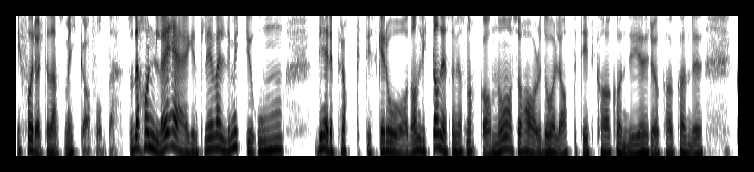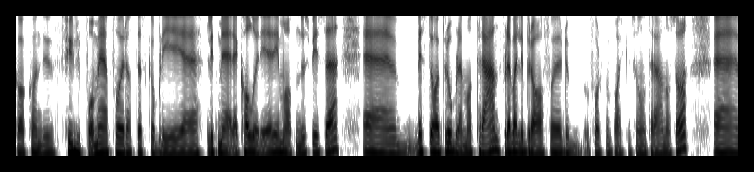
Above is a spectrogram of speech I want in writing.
i forhold til dem som ikke har fått det. Så det handler egentlig veldig mye om de her praktiske rådene, litt av det som vi har snakka om nå. Så har du dårlig appetitt, hva kan du gjøre, og hva kan du, hva kan du fylle på med for at det skal bli eh, litt mer kalorier i maten du spiser? Eh, hvis du har problemer med å trene, for det er veldig bra for folk med parkinson å trene også. Eh,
